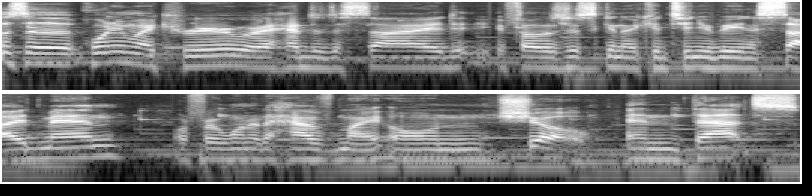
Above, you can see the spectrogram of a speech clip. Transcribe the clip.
Was a point in my career where I had to decide if I was just going to continue being a sideman or if I wanted to have my own show. And that's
